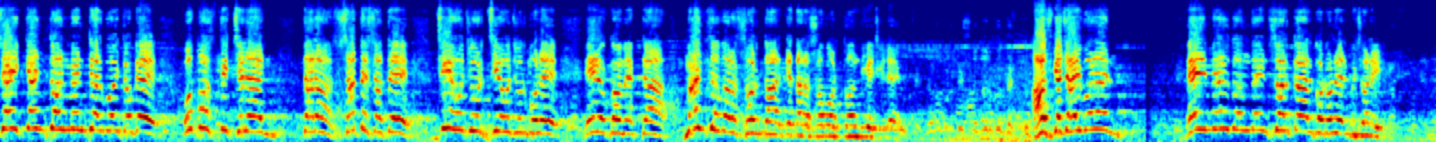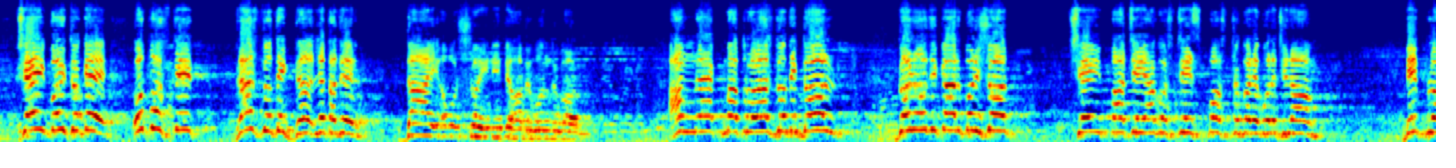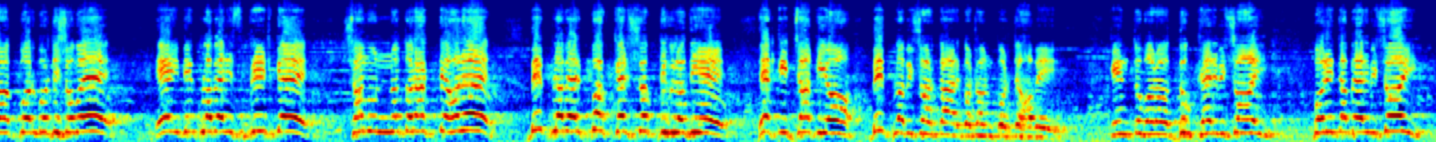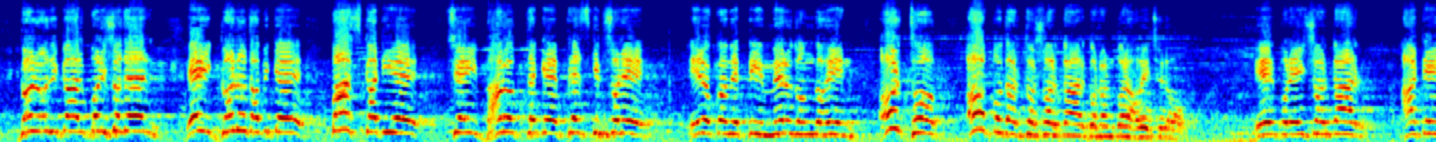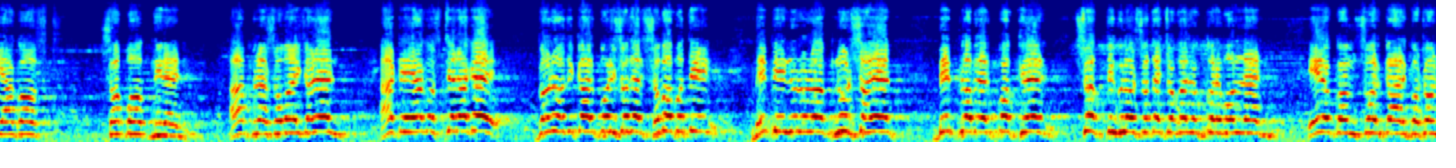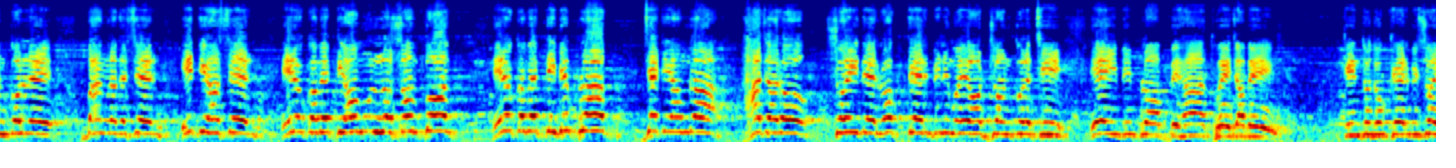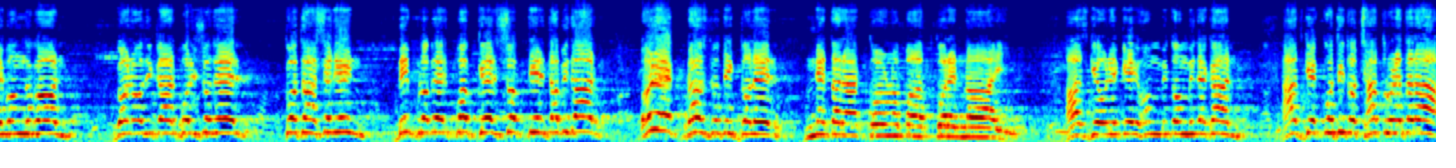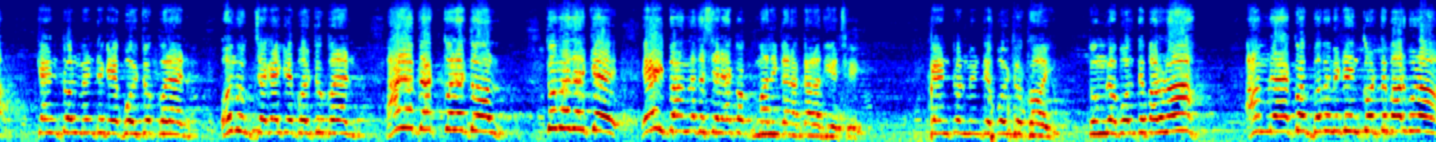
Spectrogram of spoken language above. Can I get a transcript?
সেই ক্যান্টনমেন্টের বৈঠকে উপস্থিত ছিলেন, তারা সাথে সাথে জি হুজুর জি হুজুর বলে এরকম একটা মাঞ্জবারা সরকারকে তারা সমর্থন দিয়েছিলেন। আজকে যাই বলেন এই মেরুদণ্ডহীন সরকার গঠনের পিছনে সেই বৈঠকে উপস্থিত রাজনৈতিক নেতাদের দায় অবশ্যই নিতে হবে, বন্ধুগণ। আমরা একমাত্র রাজনৈতিক দল, গণ অধিকার পরিষদ। সেই পাঁচই আগস্টে স্পষ্ট করে বলেছিলাম, বিপ্লব পরবর্তী সময়ে এই বিপ্লবের স্পিরিটকে সমুন্নত রাখতে হলে বিপ্লবের পক্ষের শক্তিগুলো দিয়ে একটি জাতীয় বিপ্লবী সরকার গঠন করতে হবে। কিন্তু বড় দুঃখের বিষয় পরিতাপের বিষয় গণ অধিকার পরিষদের এই গণদাবিকে পাশ কাটিয়ে সেই ভারত থেকে প্রেসক্রিপশনে এরকম একটি মেরুদণ্ডহীন অর্থ অপদার্থ সরকার গঠন করা হয়েছিল। এরপরে এই সরকার আটই আগস্ট শপথ নিলেন। আপনারা সবাই জানেন, আটই আগস্টের আগে গণ অধিকার পরিষদের সভাপতি বিপি নুরুল নূর সাহেব বিপ্লবের পক্ষের শক্তিগুলোর সাথে যোগাযোগ করে বললেন এরকম সরকার গঠন করলে বাংলাদেশের ইতিহাসের এরকম একটি অমূল্য সম্পদ, এরকম একটি বিপ্লব যেটি আমরা হাজারো শহীদের রক্তের বিনিময়ে অর্জন করেছি, এই বিপ্লব বেহাত হয়ে যাবে। কিন্তু দুঃখের বিষয়, বন্ধুগণ, গণ অধিকার পরিষদের কথা সেদিন বিপ্লবের পক্ষের শক্তির দাবিদার অনেক রাজনৈতিক দলের নেতারা কর্ণপাত করেন নাই। আজকে অনেকেই হম্বিতম্বি দেখান আজকে কথিত ছাত্র নেতারা ক্যান্টনমেন্টে গিয়ে বৈঠক করেন, অমুক জায়গায় গিয়ে বৈঠক করেন, আরে ব্যাক করে দল! তোমাদেরকে এই বাংলাদেশের একক মালিকানা কারা দিয়েছে? ক্যান্টনমেন্টে বৈঠক হয়, তোমরা বলতে পারো না? আমরা এককভাবে মিটিং করতে পারব না।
